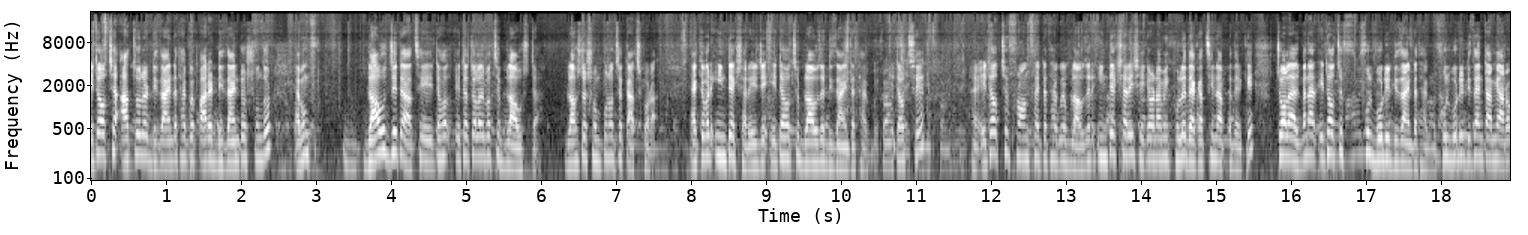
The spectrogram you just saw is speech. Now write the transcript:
এটা হচ্ছে আঁচলের ডিজাইনটা থাকবে, পাড়ের ডিজাইনটাও সুন্দর এবং ব্লাউজ যেটা আছে, এটা এটা চলে যাচ্ছে ব্লাউজটা ব্লাউজটা সম্পূর্ণ হচ্ছে কাজ করা। একেবারে ইনটেক শাড়ি এই যে এটা হচ্ছে ব্লাউজের ডিজাইনটা থাকবে। এটা হচ্ছে হ্যাঁ এটা হচ্ছে ফ্রন্ট সাইডটা থাকবে ব্লাউজের ইনটেক শাড়ি সেই কারণে আমি খুলে দেখাচ্ছি না আপনাদেরকে। চলে আসবেন আর এটা হচ্ছে ফুল বডি ডিজাইনটা থাকবে। ফুল বডি ডিজাইনটা আমি আরও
